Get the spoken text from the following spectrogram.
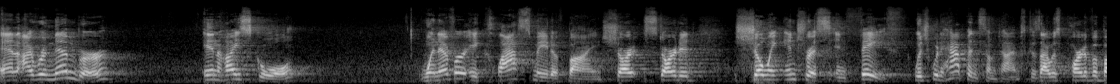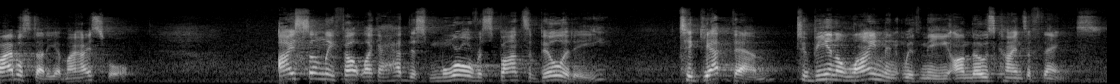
And I remember in high school, whenever a classmate of mine started showing interest in faith, which would happen sometimes because I was part of a Bible study at my high school, I suddenly felt like I had this moral responsibility to get them to be in alignment with me on those kinds of things.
